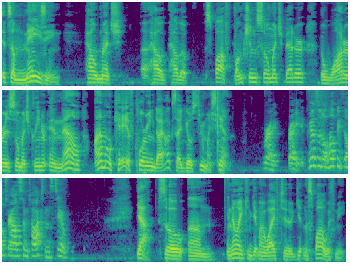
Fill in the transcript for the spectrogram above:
It's amazing how much uh, how how the spa functions so much better. The water is so much cleaner, and now I'm okay if chlorine dioxide goes through my skin. Right, right. Because it'll help you filter out some toxins too. Yeah. So, um, and now I can get my wife to get in the spa with me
